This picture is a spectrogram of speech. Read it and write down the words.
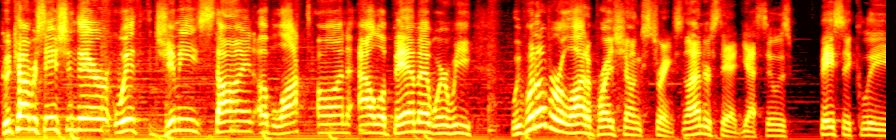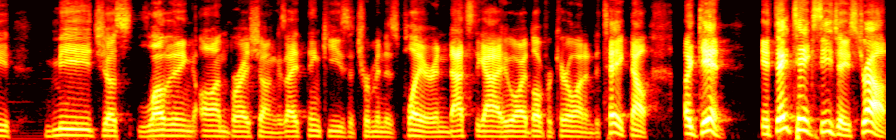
Good conversation there with Jimmy Stein of Locked On Alabama, where we we went over a lot of Bryce Young's strengths. And I understand, yes, it was basically me just loving on Bryce Young because I think he's a tremendous player. And that's the guy who I'd love for Carolina to take. Now, again, if they take CJ Stroud,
